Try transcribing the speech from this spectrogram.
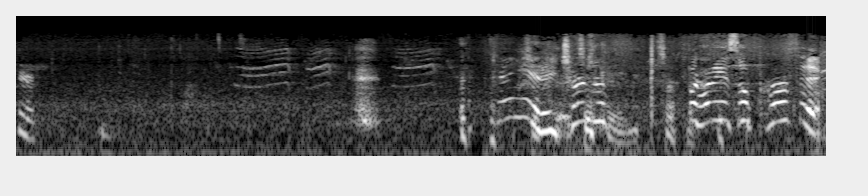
Here. Dang it, he It's turns okay. up. It's okay. But honey, it's so perfect.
